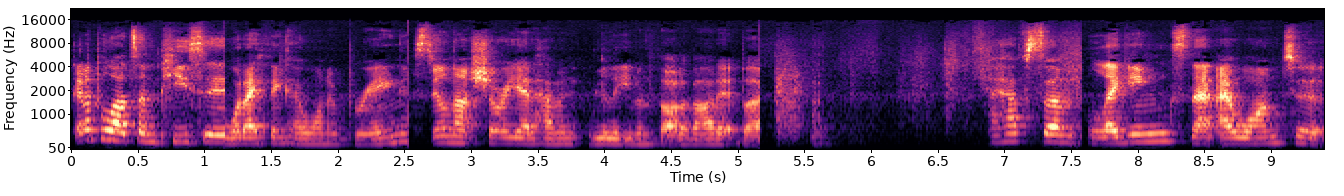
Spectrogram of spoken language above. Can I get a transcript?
Gonna pull out some pieces what I think I want to bring. Still not sure yet haven't really even thought about it but I have some leggings that I want to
